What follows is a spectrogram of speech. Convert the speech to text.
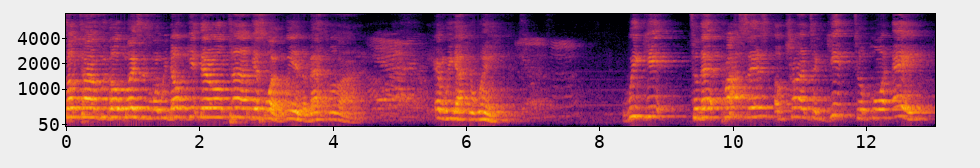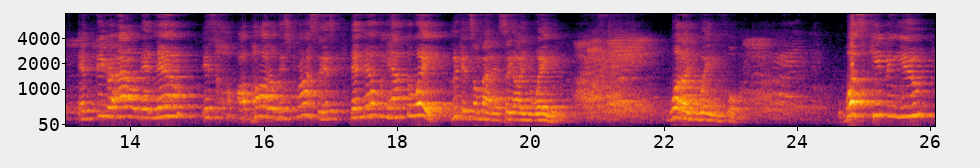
Sometimes we go places when we don't get there on time. Guess what? We're in the back of the line. And we got to wait. We get to that process of trying to get to point A and figure out that now it's a part of this process that now we have to wait. Look at somebody and say, Are you waiting? What are you waiting for? What's keeping you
